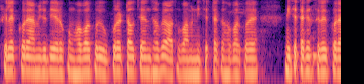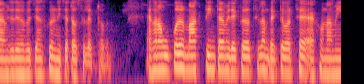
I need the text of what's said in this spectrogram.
সিলেক্ট করে আমি যদি এরকম হবার করি, উপরেরটাও চেঞ্জ হবে অথবা আমি নিচেরটাকে হবার করে, নিচেরটাকে সিলেক্ট করে আমি যদি এভাবে চেঞ্জ করি, নিচেরটাও সিলেক্ট হবে। এখন উপরের মার্ক তিনটা আমি দেখতে যাচ্ছিলাম, দেখতে পাচ্ছি এখন আমি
